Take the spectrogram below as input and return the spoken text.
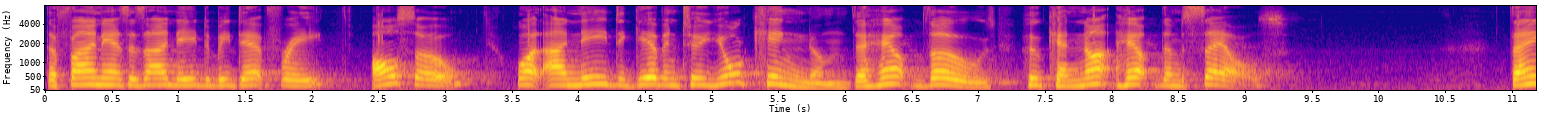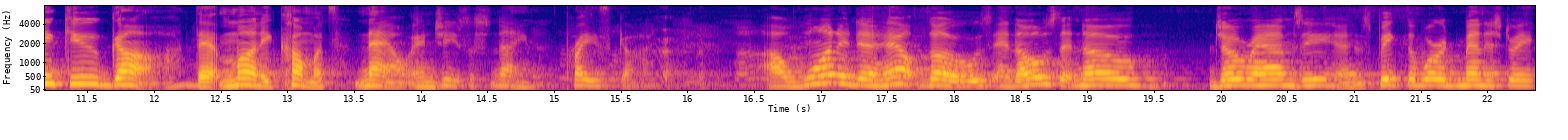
the finances I need to be debt free. Also, what I need to give into your kingdom to help those who cannot help themselves. Thank you, God, that money cometh now in Jesus' name. Praise God. I wanted to help those, and those that know Joe Ramsey and Speak the Word Ministry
